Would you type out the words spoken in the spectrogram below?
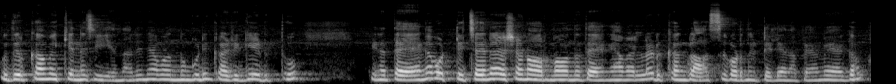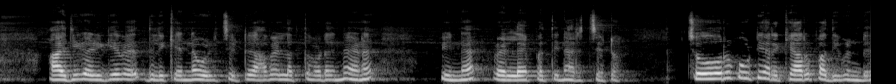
കുതിർക്കാൻ വയ്ക്കുക തന്നെ ചെയ്യുക എന്നാലും ഞാൻ ഒന്നും കൂടി കഴുകിയെടുത്തു. പിന്നെ തേങ്ങ പൊട്ടിച്ചതിന് ശേഷമാണ് ഓർമ്മ വന്ന് തേങ്ങ വെള്ളം എടുക്കാൻ ഗ്ലാസ് കൊടുന്നിട്ടില്ല? അപ്പോൾ ഞാൻ വേഗം അരി കഴുകിയ ഇതിലേക്ക് തന്നെ ഒഴിച്ചിട്ട് ആ വെള്ളത്തോടെ തന്നെയാണ് പിന്നെ വെള്ളയപ്പത്തിന് അരച്ചിട്ടോ. ചോറ് കൂട്ടി അരയ്ക്കാറ് പതിവുണ്ട്.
